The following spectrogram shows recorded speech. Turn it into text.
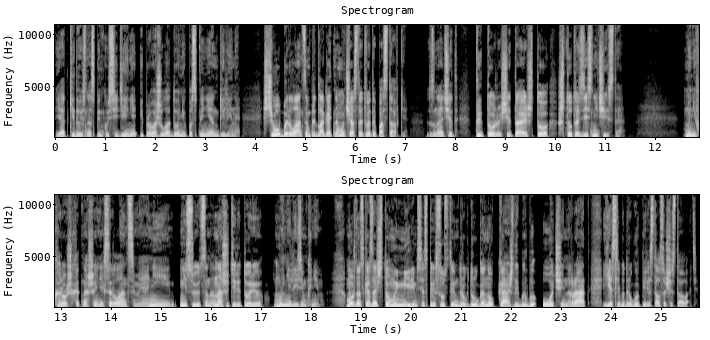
Я откидываюсь на спинку сиденья и провожу ладонью по спине Ангелины. «С чего бы ирландцам предлагать нам участвовать в этой поставке? Значит, ты тоже считаешь, что что-то здесь нечисто?» Мы не в хороших отношениях с ирландцами, они не суются на нашу территорию, мы не лезем к ним. Можно сказать, что мы миримся с присутствием друг друга, но каждый был бы очень рад, если бы другой перестал существовать.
